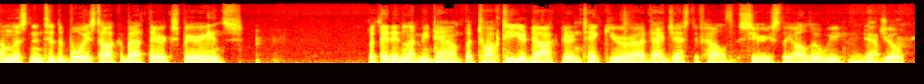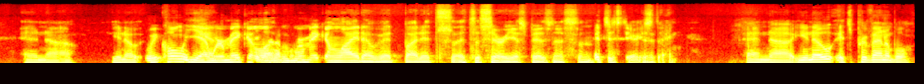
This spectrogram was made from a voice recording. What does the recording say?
I'm listening to the boys talk about their experience, but they didn't let me down. But talk to your doctor and take your uh, digestive health seriously, although we, yep. we joke and, uh, you know, we, colon yeah, we're making light, we're making light of it, but it's it's a serious business and it's a serious it, thing. And uh, you know, it's preventable.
